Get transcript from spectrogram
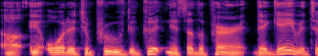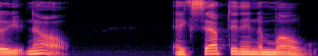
uh, in order to prove the goodness of the parent that gave it to you. No, accept it in the mold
